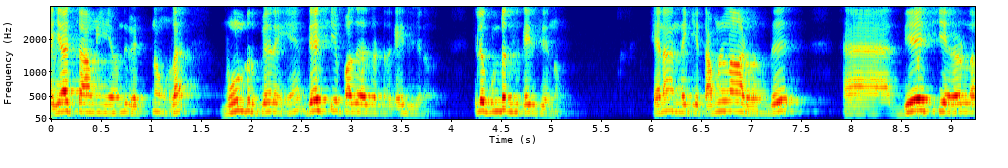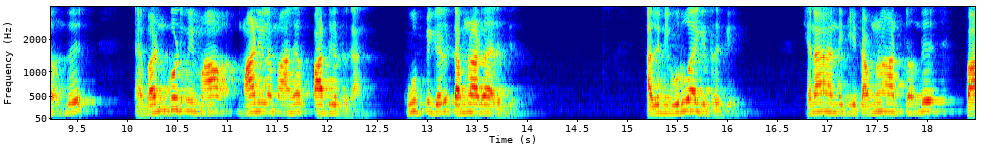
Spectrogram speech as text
ஐயாச்சாமியை வந்து வெட்டினவங்கள மூன்று பேரையும் தேசிய பாதுகாப்பு சட்டத்தில் கைது செய்யணும். இல்லை குண்டர் கைது செய்யணும். ஏன்னா இன்னைக்கு தமிழ்நாடு வந்து தேசிய அளவில் வந்து வன்கொடுமை மா மாநிலமாக பார்த்துக்கிட்டு இருக்காங்க. ஊப்பிக்கிறது தமிழ்நாடு தான் இருக்குது அது நீ உருவாக்கிட்டு இருக்கு. ஏன்னா இன்றைக்கி தமிழ்நாட்டில் வந்து பா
